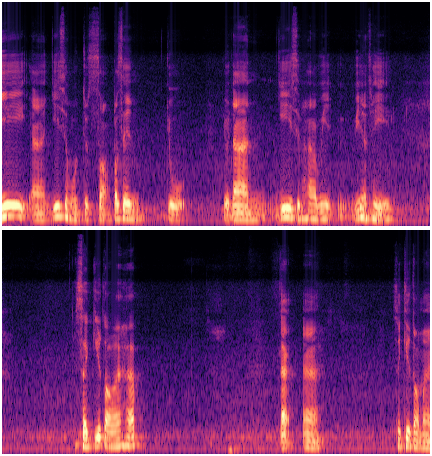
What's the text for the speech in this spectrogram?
ยี่อ่ายี่สิบหกจุดสองเปอร์เซ็นต์อยู่อยู่นานยี่สิบห้าวิวินาทีสกิลต่อมาครับแต่อ่าสกิลต่อมา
